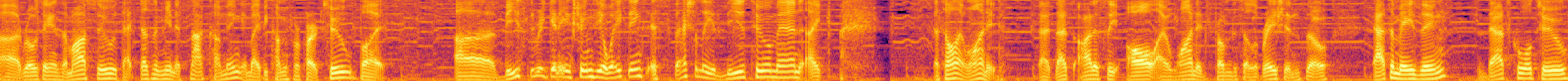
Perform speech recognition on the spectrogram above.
uh, Rose and Zamasu. That doesn't mean it's not coming. It might be coming for part two, but uh, these three getting Extreme Z Awakenings, especially these two, man, like, that's all I wanted. That, that's honestly all I wanted from the celebration. So that's amazing. That's cool too.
